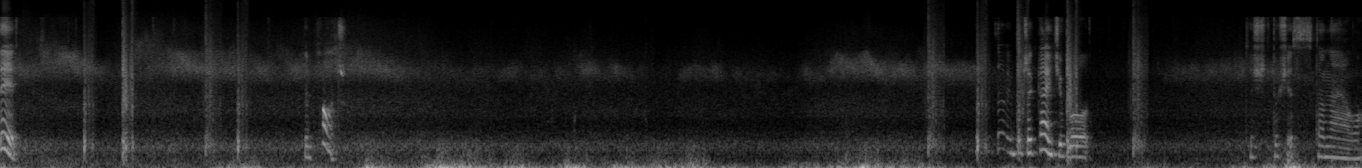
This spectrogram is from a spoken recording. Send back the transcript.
Ty! Ty patrz. Widzowie, poczekajcie, bo coś tu się stanęło.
